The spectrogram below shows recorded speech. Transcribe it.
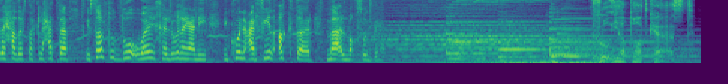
زي حضرتك لحتى يسلطوا الضوء ويخلونا يعني نكون عارفين أكثر ما المقصود بها. رؤيا بودكاست.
